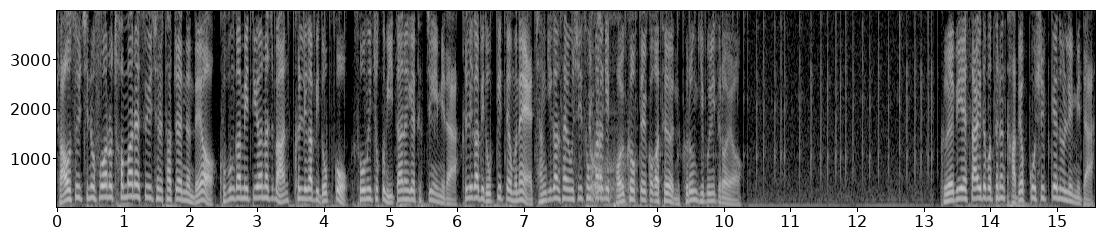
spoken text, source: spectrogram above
좌우 스위치는 후원후 천만의 스위치를 탑재했는데요. 구분감이 뛰어나지만 클릭압이 높고 소음이 조금 있다는 게 특징입니다. 클릭압이 높기 때문에 장기간 사용 시 손가락이 벌크업 될 것 같은 그런 기분이 들어요. 그에 비해 사이드 버튼은 가볍고 쉽게 눌립니다.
